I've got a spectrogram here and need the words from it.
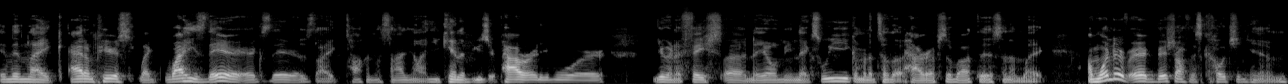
And then like Adam Pearce, like why he's there, Eric's there is like talking to Sonya, like you can't abuse your power anymore. You're gonna face uh, Naomi next week. I'm gonna tell the higher ups about this, and I'm like, I wonder if Eric Bischoff is coaching him,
